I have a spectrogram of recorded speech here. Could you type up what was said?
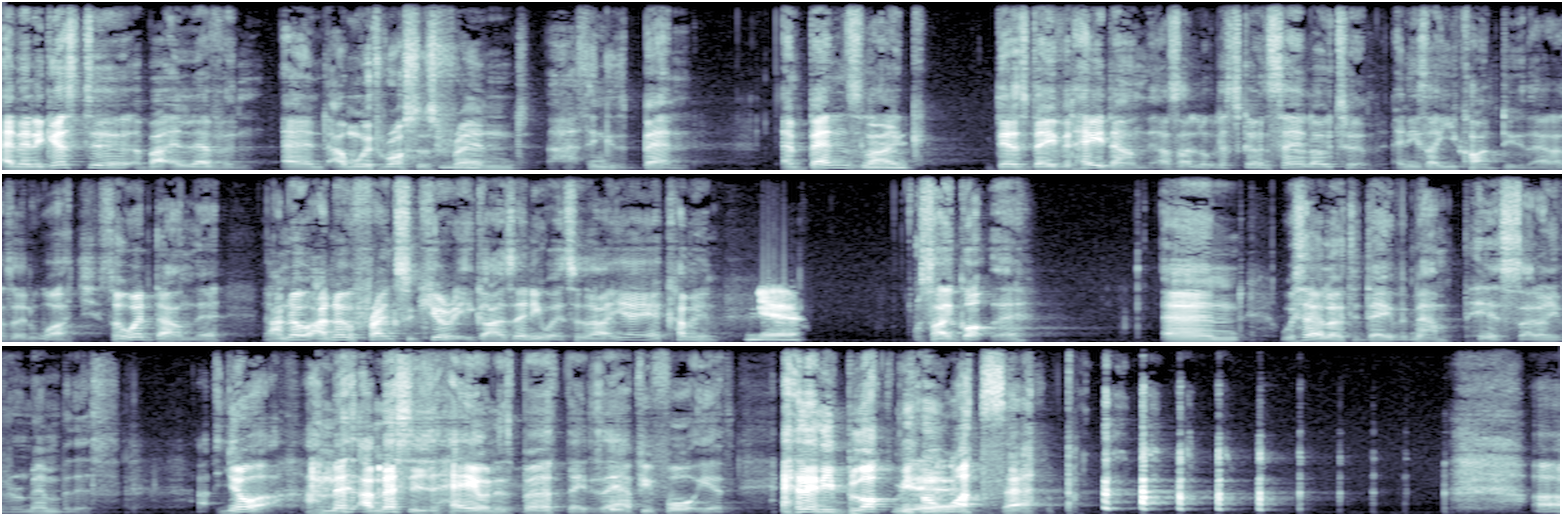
And then it gets to about 11, and I'm with Ross's friend, I think it's Ben. And Ben's like, there's David Haye down there. I was like, look, let's go and say hello to him. And he's like, you can't do that. I said, watch. So I went down there. I know, I know Frank's security guys anyway. So they're like, yeah, yeah, come in. yeah. So I got there, and we say hello to David. Man, I'm pissed. I don't even remember this. You know what? I, me- I messaged Haye on his birthday to say happy 40th, and then he blocked me on WhatsApp. Ah,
